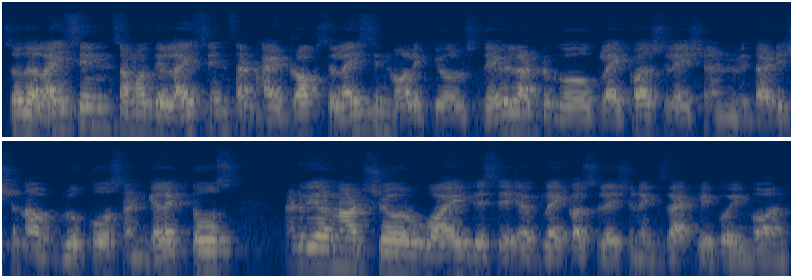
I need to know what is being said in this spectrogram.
So the lysine, some of the lysines and hydroxylysine molecules, they will undergo glycosylation with the addition of glucose and galactose and we are not sure why this uh, glycosylation exactly going on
